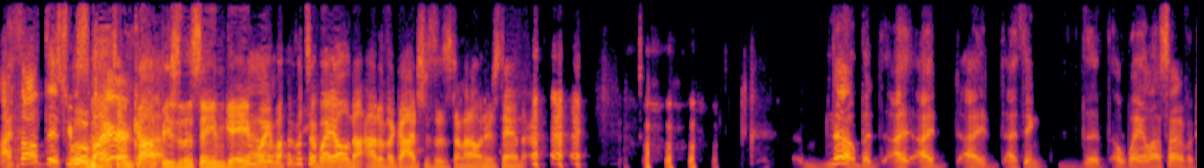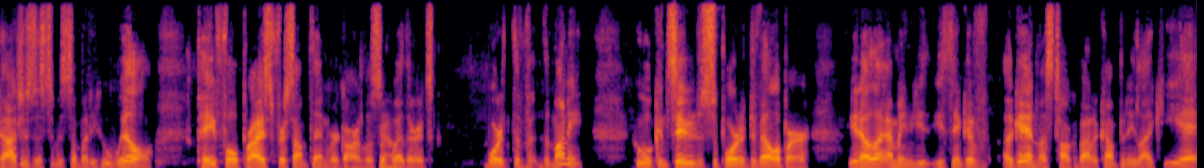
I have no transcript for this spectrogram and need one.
I thought this People was will buy ten copies of the same game. Wait, know? what, what's a whale not out of a gacha system? I don't understand that. No, but I, I, I, I think that a whale outside of a gacha system is somebody who will pay full price for something, regardless of Yeah. whether it's worth the, the money. Who will consider to support a developer? You know, like I mean, you, you think of again. Let's talk about a company like EA,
